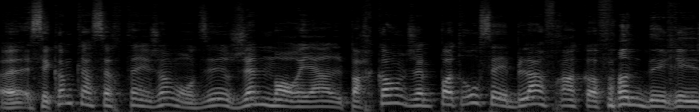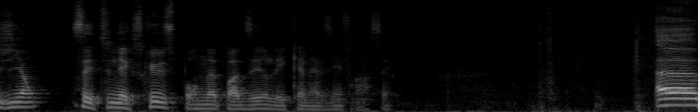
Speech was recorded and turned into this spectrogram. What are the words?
Euh, c'est comme quand certains gens vont dire j'aime Montréal. Par contre, j'aime pas trop ces blancs francophones des régions. C'est une excuse pour ne pas dire les Canadiens français. Euh,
